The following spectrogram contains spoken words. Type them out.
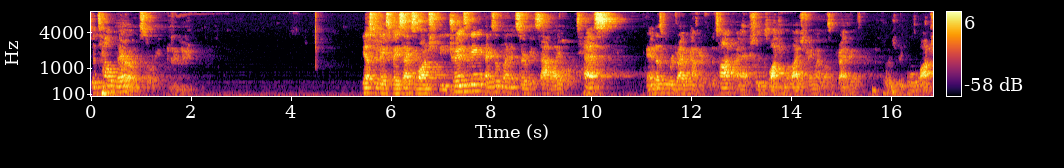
to tell their own story. Yesterday, SpaceX launched the Transiting Exoplanet Survey Satellite, or TESS, and as we were driving out here for the talk, I actually was watching the live stream. I wasn't driving, but it was pretty cool to watch.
